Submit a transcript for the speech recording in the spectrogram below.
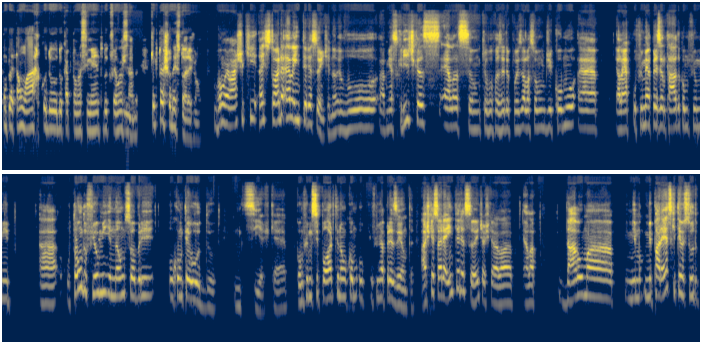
completar um arco do, do Capitão Nascimento do que foi lançado. Sim. O que, que tu achou da história, João? Bom, eu acho que a história ela é interessante. Né? Eu vou, as minhas críticas, elas são que eu vou fazer depois, elas são de como é, ela é, o filme é apresentado como filme. Uh, o tom do filme e não sobre o conteúdo. em si. Acho que é como o filme se porta e não como o o filme apresenta. Acho que a história é interessante, acho que ela, ela dá uma. Me, me parece que tem um estudo,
